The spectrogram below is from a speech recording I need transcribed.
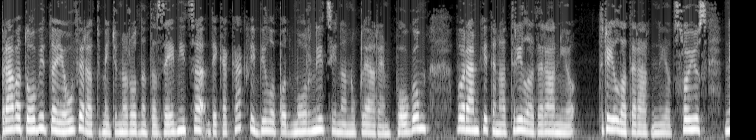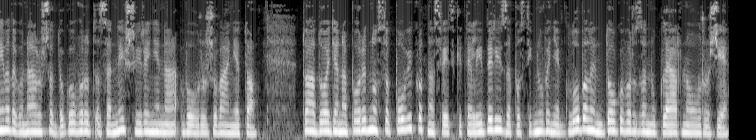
прават обид да ја уверат меѓународната заедница дека какви било подморници на нуклеарен погон во рамките на трилатералниот трилатералниот сојуз нема да го нарушат договорот за неширење на вооружувањето. Тоа доаѓа напоредно со повикот на светските лидери за постигнување глобален договор за нуклеарно оружје.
